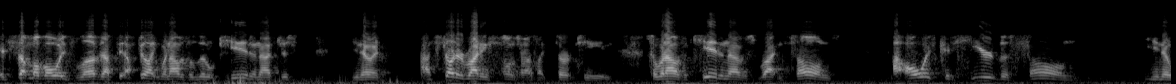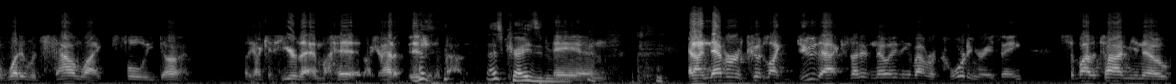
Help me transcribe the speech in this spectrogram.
it's something I've always loved. I feel, I feel like when I was a little kid, and I just, you know, it, I started writing songs when I was like 13. So when I was a kid and I was writing songs, I always could hear the song, you know, what it would sound like fully done. Like I could hear that in my head. Like I had a vision about it, that's crazy to me. and and I never could like do that because I didn't know anything about recording or anything. So by the time you know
